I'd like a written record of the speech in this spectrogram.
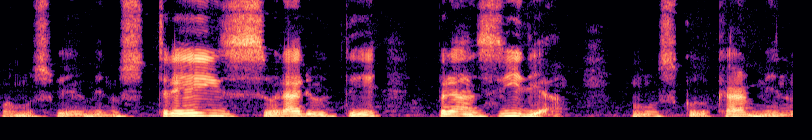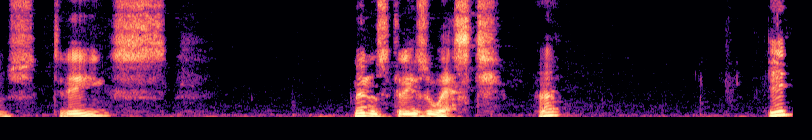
vamos ver, menos 3 horário de Brasília, vamos colocar menos 3, menos 3 oeste, né? e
